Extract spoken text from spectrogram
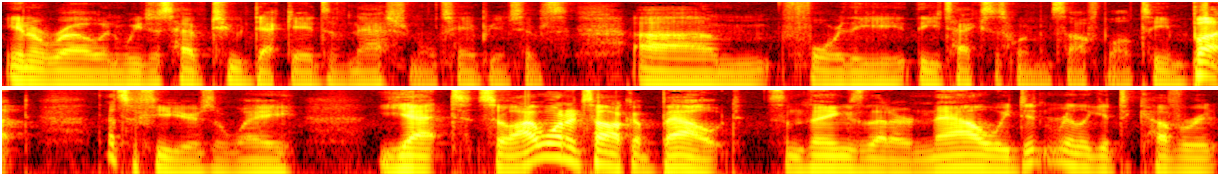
in a row, and we just have two decades of national championships um, for the the Texas women's softball team. But that's a few years away yet. So I want to talk about some things that are now. We didn't really get to cover it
